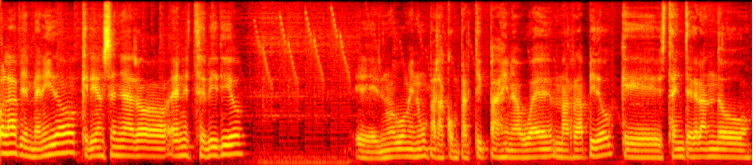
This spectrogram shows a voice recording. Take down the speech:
Hola, bienvenidos. Quería enseñaros en este vídeo el nuevo menú para compartir páginas web más rápido que está integrando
